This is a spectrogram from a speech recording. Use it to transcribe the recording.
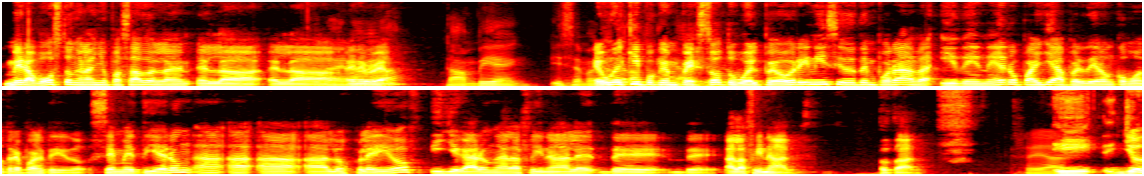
Mira, Boston el año pasado en la, en la- en la La NBA. También. Y se Es un equipo que empezó, ya. tuvo el peor inicio de temporada y de enero para allá perdieron como tres partidos. Se metieron a, a- a- a los playoffs y llegaron a las finales de, de- a las finales. Total. Real. Y yo,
